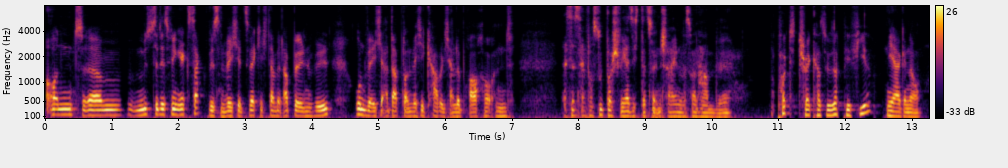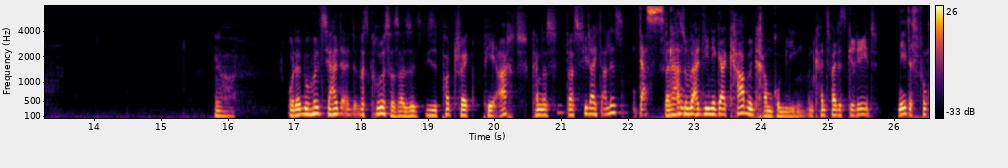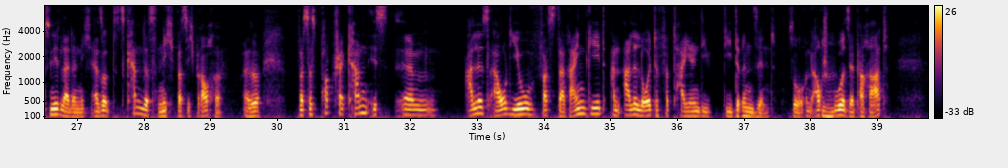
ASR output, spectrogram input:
und ähm, müsste deswegen exakt wissen, welche Zwecke ich damit abbilden will und welche Adapter und welche Kabel ich alle brauche. Und das ist einfach super schwer, sich dazu entscheiden, was man haben will. Podtrack hast du gesagt, P4? Ja, genau. Ja. Oder du holst dir halt etwas Größeres, also diese Podtrack P8, kann das das vielleicht alles? Das Dann hast du halt weniger Kabelkram rumliegen und kein zweites Gerät. Nee, das funktioniert leider nicht. Also das kann das nicht, was ich brauche. Also was das Podtrack kann, ist ähm, alles Audio, was da reingeht, an alle Leute verteilen, die, die drin sind. So, und auch mhm. Spur separat.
